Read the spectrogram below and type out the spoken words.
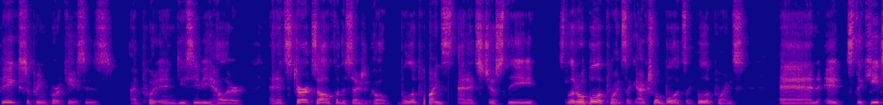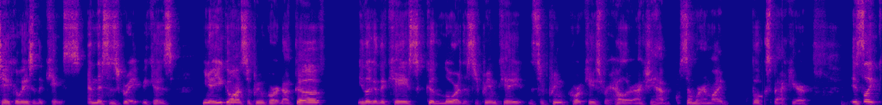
big Supreme Court cases. I put in DC v. Heller, and it starts off with a section called bullet points, and it's just the it's literal bullet points, like actual bullets, like bullet points, and it's the key takeaways of the case. And this is great because you know you go on SupremeCourt.gov, you look at the case. Good lord, the Supreme case, the Supreme Court case for Heller, I actually have somewhere in my books back here. It's like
